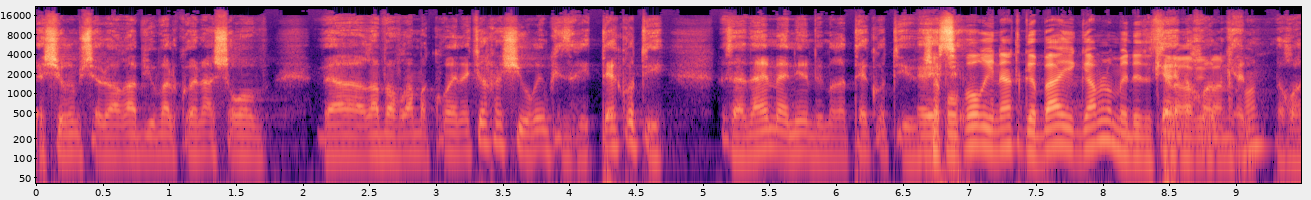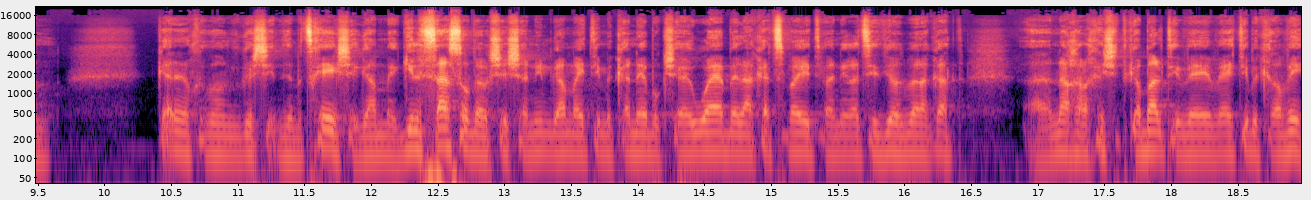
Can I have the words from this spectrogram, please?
לשיעורים שלו, הרב יובל כהן אשרוב, והרב אברהם הכהן, הייתי הולך לשיעורים כי זה ריתק אותי, וזה עדיין מעניין ומרתק אותי. שאפרופו רינת גבאי גם לומדת אצל כן, הרב נכון, יובל, כן, נכון? כן, אנחנו נפגשים. זה מצחיק שגם גיל ססובר, ששנים גם הייתי מקנא בו, כשהוא היה בלהקה צבאית ואני רציתי להיות בלהקת הנחל אחרי שהתקבלתי והייתי בקרבי.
